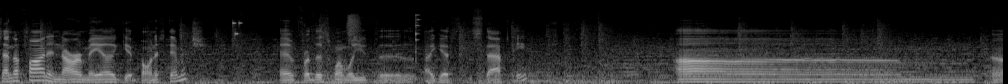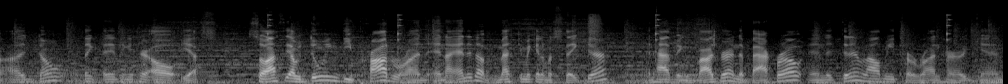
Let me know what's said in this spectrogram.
Xenophon and Narmaya get bonus damage. And for this one we'll use the I guess the staff team. Um uh, I don't think anything in here. Oh yes. So actually I was doing the prod run and I ended up making a mistake here and having Vajra in the back row and it didn't allow me to run her again.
